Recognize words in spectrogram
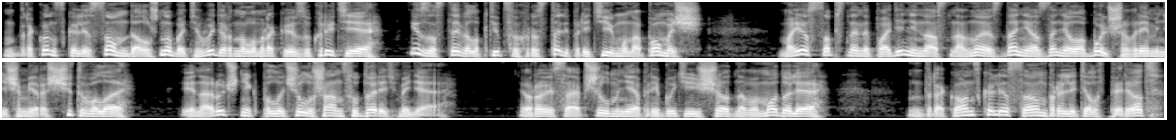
дракон с колесом, должно быть, выдернул мрака из укрытия и заставил птицу Хрусталь прийти ему на помощь. Моё собственное нападение на основное здание заняло больше времени, чем я рассчитывала, и наручник получил шанс ударить меня. Рой сообщил мне о прибытии ещё одного модуля, Дракон с колесом пролетел вперед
